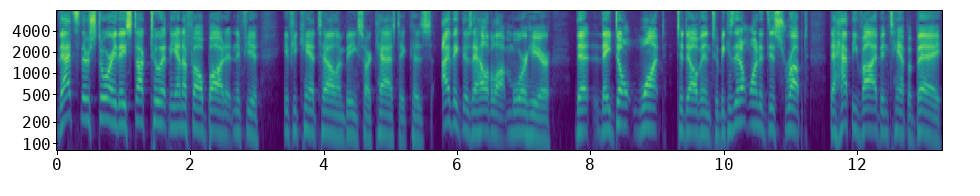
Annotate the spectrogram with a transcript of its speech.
That's their story. They stuck to it, and the NFL bought it. And if you if you can't tell, I'm being sarcastic because I think there's a hell of a lot more here that they don't want to delve into because they don't want to disrupt the happy vibe in Tampa Bay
